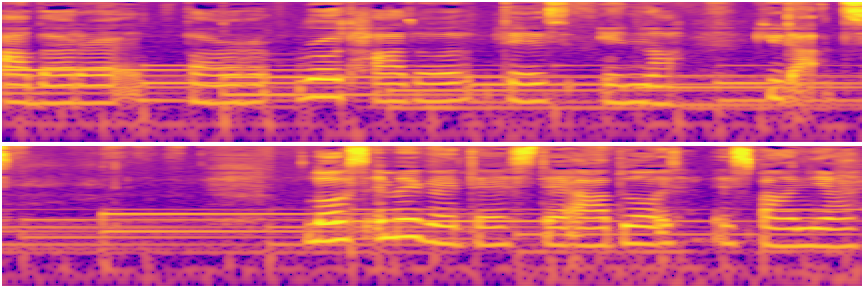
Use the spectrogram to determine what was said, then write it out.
abarrotadas en la ciudad. Los inmigrantes de habla España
